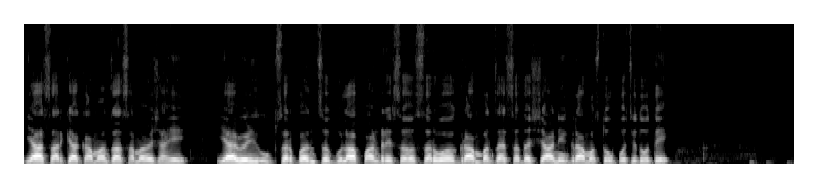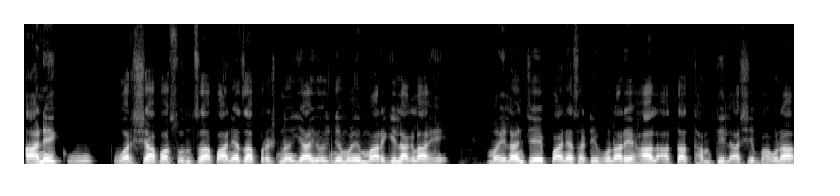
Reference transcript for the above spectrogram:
यासारख्या कामांचा समावेश आहे. यावेळी उपसरपंच गुलाब पांढरेसह सर्व ग्रामपंचायत सदस्य आणि ग्रामस्थ उपस्थित होते. अनेक व- वर्षापासूनचा पाण्याचा प्रश्न या योजनेमुळे मार्गी लागला आहे. महिलांचे पाण्यासाठी होणारे हाल आता थांबतील अशी भावना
